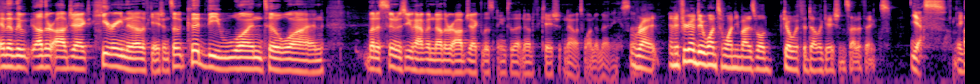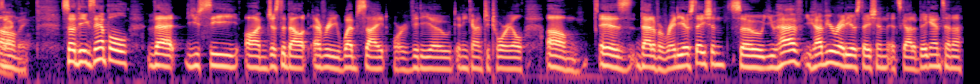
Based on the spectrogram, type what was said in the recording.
and then the other object hearing the notification. So it could be one to one, but as soon as you have another object listening to that notification, now it's one to many. So Right. And if you're going to do one to one, you might as well go with the delegation side of things. yes, exactly. Um, So the example that you see on just about every website or video, any kind of tutorial, um, is that of a radio station. So you have you have your radio station. It's got a big antenna,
